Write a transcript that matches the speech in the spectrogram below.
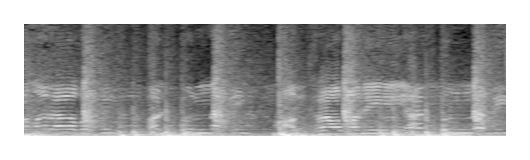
అమరావతి అంటున్నది ఆంధ్రావని అంటున్నది.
